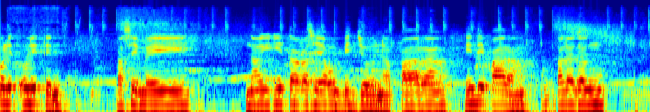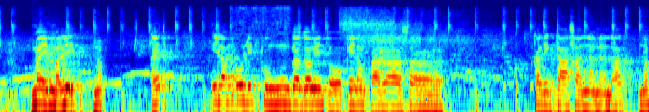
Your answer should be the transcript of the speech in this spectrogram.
ulit-ulitin kasi may nakikita kasi akong video na parang hindi parang talagang may mali no? Kahit ilang ulit kung gagawin to okay lang para sa kaligtasan lang ng lahat no?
